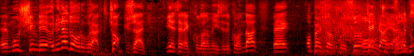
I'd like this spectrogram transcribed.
E, Muş şimdi önüne doğru bıraktı. Çok güzel bir yetenek kullanımı izledik ondan. Ve operatör kurusu Oo, tekrar yani. Orada bir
